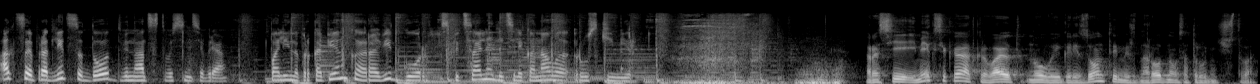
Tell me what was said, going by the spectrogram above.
Акция продлится до 12 сентября. Полина Прокопенко, Равид Гор. Специально для телеканала «Русский мир». Россия и Мексика открывают новые горизонты международного сотрудничества.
